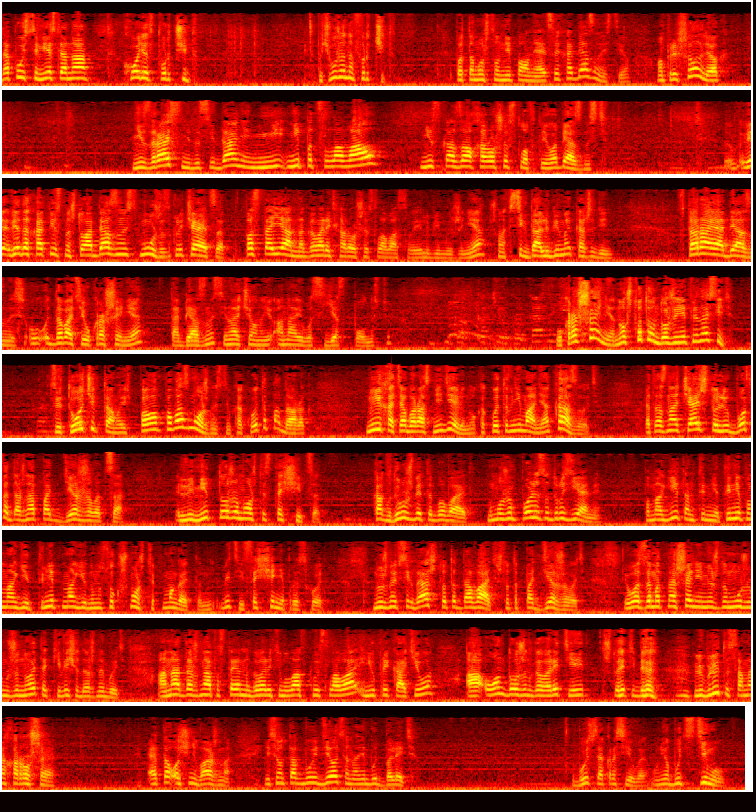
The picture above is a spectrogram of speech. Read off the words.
Допустим, если она ходит, фурчит. Почему же она фурчит? Потому что он не выполняет своих обязанностей. Он пришел, лег. Ни здрасте, ни до свидания, не, не поцеловал, не сказал хороших слов. Это его обязанность. В ведах описано, что обязанность мужа заключается постоянно говорить хорошие слова своей любимой жене, что она всегда любимая каждый день. Вторая обязанность, давать ей украшения, это обязанность, иначе она, она его съест полностью. Украшения, но что-то он должен ей приносить. Цветочек там, по, по возможностям, какой-то подарок. Ну и хотя бы раз в неделю, но какое-то внимание оказывать. Это означает, что любовь должна поддерживаться. Лимит тоже может истощиться. Как в дружбе это бывает. Мы можем пользоваться друзьями. Помоги там ты мне, ты мне помоги, ты мне помоги. Ну, сколько ж можете помогать -то? Видите, истощение происходит. Нужно всегда что-то давать, что-то поддерживать. И вот взаимоотношения между мужем и женой, такие вещи должны быть. Она должна постоянно говорить ему ласковые слова и не упрекать его, а он должен говорить ей, что я тебя люблю, ты самая хорошая. Это очень важно. Если он так будет делать, она не будет болеть будет вся красивая, у нее будет стимул.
